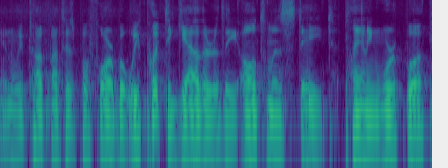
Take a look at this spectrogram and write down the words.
and, we've talked about this before, but we've put together the Ultimate Estate Planning Workbook.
